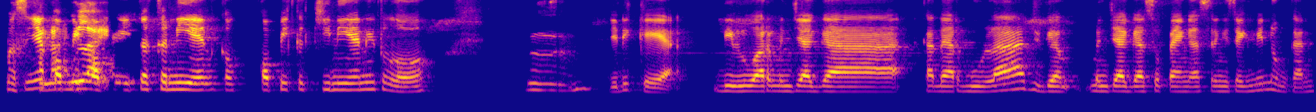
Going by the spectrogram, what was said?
Maksudnya kopi-kopi kekinian, kopi kekinian itu loh. Hmm. Jadi kayak di luar menjaga kadar gula juga menjaga supaya nggak sering-sering minum kan.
